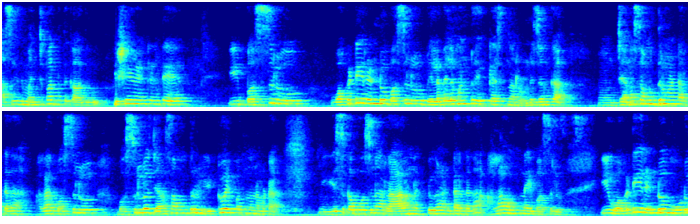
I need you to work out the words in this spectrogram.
అసలు ఇది మంచి పద్ధతి కాదు. విషయం ఏంటంటే ఈ బస్సులు ఒకటి రెండు బస్సులు బిలబిలమంటూ ఎక్కేస్తున్నారు నిజంగా. జన సముద్రం అంటారు కదా అలా బస్సులు బస్సుల్లో జన సముద్రం ఎక్కువైపోతుంది అనమాట ఇసుక పోసిన రాలన్నట్టుగా అంటారు కదా అలా ఉంటున్నాయి బస్సులు. ఈ ఒకటి రెండు మూడు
